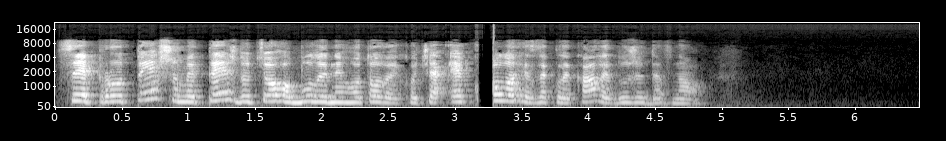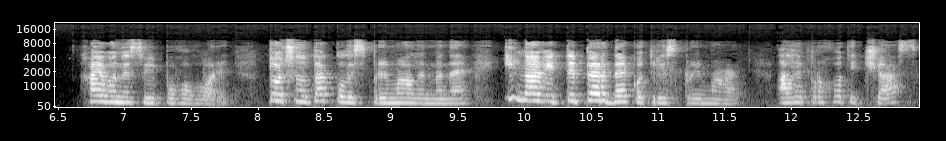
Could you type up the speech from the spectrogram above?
це про те, що ми теж до цього були не готові, хоча екологи закликали дуже давно. Хай вони собі поговорять. Точно так колись сприймали мене. І навіть тепер декотрі сприймають. Але проходить час.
